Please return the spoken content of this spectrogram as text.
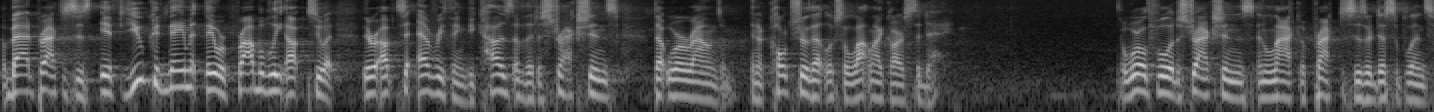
of bad practices. If you could name it, they were probably up to it. They were up to everything because of the distractions that were around them in a culture that looks a lot like ours today. A world full of distractions and lack of practices or disciplines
